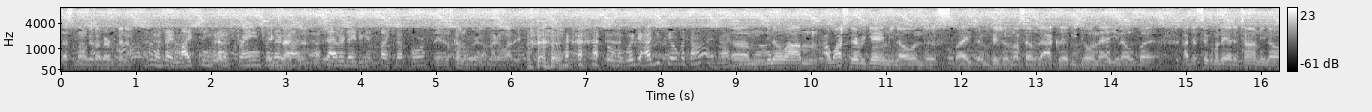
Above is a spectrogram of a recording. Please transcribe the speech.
that's the longest I've ever been out. I was gonna say life seemed kind of strange when exactly. there's not a Saturday to get psyched up for. Yeah, it's kind of weird. I'm not gonna lie to you. yeah. How'd you kill the time? Um, you know, um, I watched every game, you know, and just like envisioning myself that I could be doing that, you know, but I just took one day at a time. You know,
